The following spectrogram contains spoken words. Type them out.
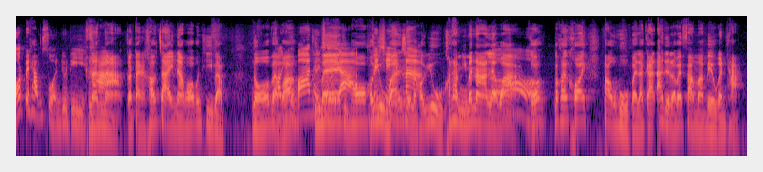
รถไปทำสวนอยู่ดีค่ะ นั่นน่ะ ก็แต่เข้าใจนะ เพราะว่าบางทีแบบเนาะแบบว่าเขาอยู่บ้านคุณแม่เฉยๆอะคุณพ่อเขาอยู่ไม่ชินบ้านเฉยน่ะแล้วเขาอยู่เขาทำอย่างนี้มานานแล้วว่า เออ ก็ต้องค่อย ๆ เป่าหูไปแล้วกันอะเดี๋ยวเราไปฟังมาเบลกันค่ะใช่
